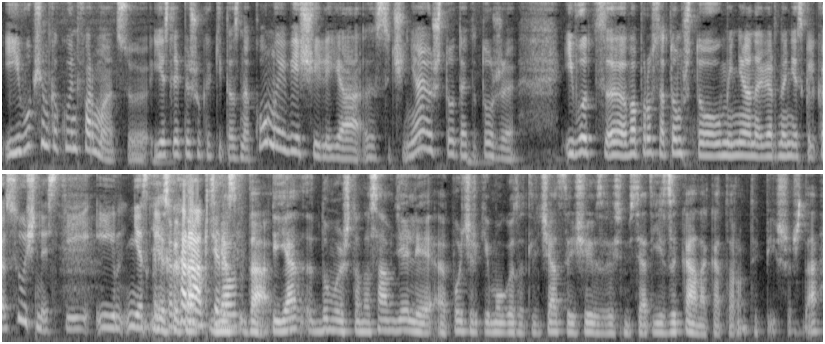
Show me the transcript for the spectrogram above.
и, в общем, какую информацию. Если я пишу какие-то знакомые вещи или я э, сочиняю что-то, это тоже. И вот э, вопрос о том, что у меня, наверное, несколько сущностей и несколько, несколько характеров. Неск- да, я думаю, что на самом деле э, почерки могут отличаться еще и в зависимости от языка, на котором ты пишешь, да,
